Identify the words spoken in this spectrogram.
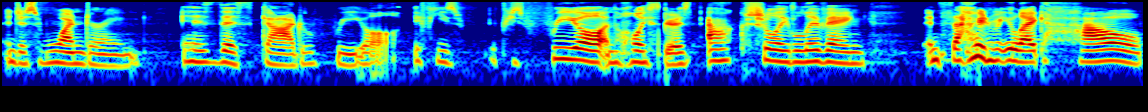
and just wondering, is this God real? If he's if he's real and the Holy Spirit is actually living inside me, like how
